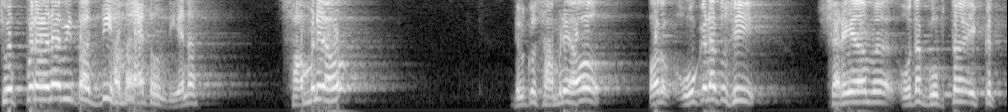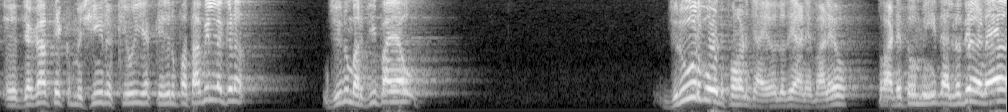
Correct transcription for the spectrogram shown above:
ਚੁੱਪ ਰਹਿਣਾ ਵੀ ਤਾਂ ਅੱਧੀ ਹਮਾਇਤ ਹੁੰਦੀ ਹੈ ਨਾ। ਸਾਹਮਣੇ ਆਓ। ਬਿਲਕੁਲ ਸਾਹਮਣੇ ਆਓ। ਔਰ ਉਹ ਕਿਹੜਾ ਤੁਸੀਂ ਸ਼ਰੇਆਮ ਉਹਦਾ ਗੁਪਤ ਇੱਕ ਜਗ੍ਹਾ ਤੇ ਇੱਕ ਮਸ਼ੀਨ ਰੱਖੀ ਹੋਈ ਹੈ, ਕਿਸੇ ਨੂੰ ਪਤਾ ਵੀ ਨਹੀਂ ਲੱਗਣਾ। ਜਿਹਨੂੰ ਮਰਜ਼ੀ ਪਾਇਆ ਉਹ ਜ਼ਰੂਰ ਵੋਟ ਪਾਉਣ ਜਾਇਓ ਲੁਧਿਆਣੇ ਵਾਲਿਓ। ਤੁਹਾਡੇ ਤੋਂ ਉਮੀਦ ਹੈ, ਲੁਧਿਆਣਾ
